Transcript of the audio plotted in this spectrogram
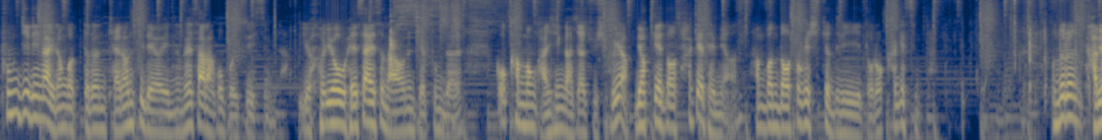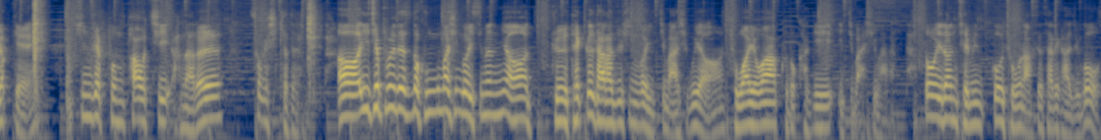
품질이나 이런 것들은 개런티 되어 있는 회사라고 볼 수 있습니다. 요, 요 회사에서 나오는 제품들 꼭 한번 관심 가져 주시고요. 몇 개 더 사게 되면 한 번 더 소개시켜 드리도록 하겠습니다. 오늘은 가볍게 신제품 파우치 하나를 소개시켜 드렸습니다. 어, 이 제품에 대해서 더 궁금하신 거 있으면요. 그 댓글 달아주시는 거 잊지 마시고요. 좋아요와 구독하기 잊지 마시기 바랍니다. 또 이런 재밌고 좋은 액세서리 가지고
